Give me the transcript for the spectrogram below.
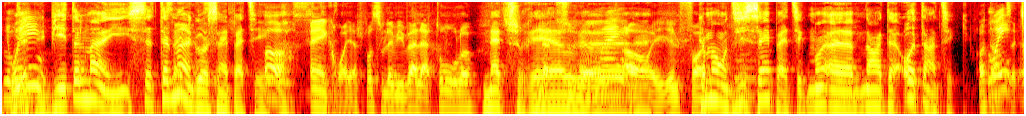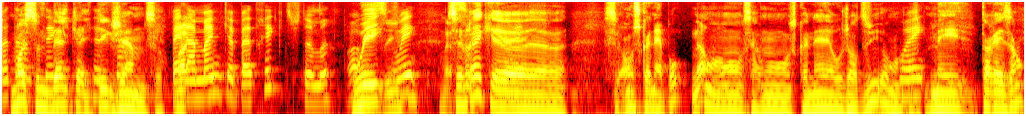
Oui. Puis il est tellement, il- c'est tellement un gars sympathique. Ah, incroyable. Je sais pas si vous l'avez vu à la tour. Là. Naturel. Naturel. euh, Ah, oui, il est le fun. Comment on dit sympathique? Moi, euh, non, authentique. Authentique. Moi, c'est une belle qualité que j'aime, ça. Ben, Ouais. La même que Patrick, justement. oui. merci. Oui. C'est vrai que euh, on se connaît pas. Non. On, se connaît aujourd'hui. on- Oui. Mais tu as raison.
